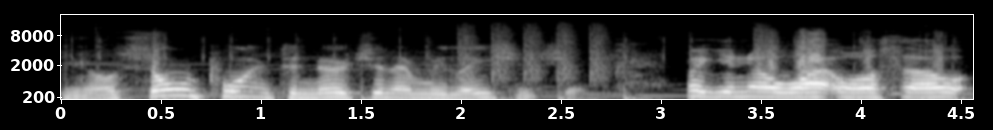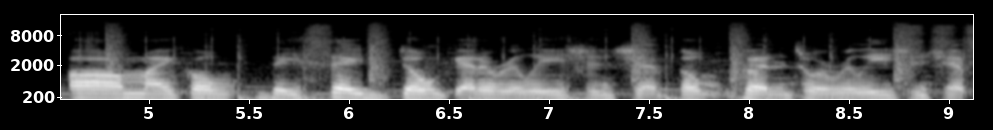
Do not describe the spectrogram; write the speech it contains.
You know, so important to nurture them relationships. But you know what? Also, uh, Michael, they say don't get a relationship. Don't get into a relationship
